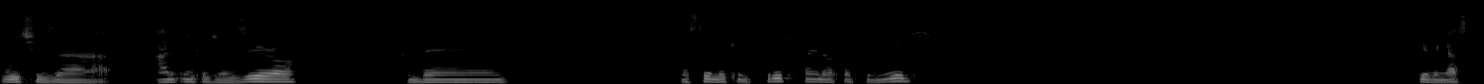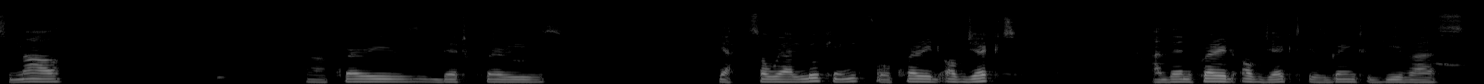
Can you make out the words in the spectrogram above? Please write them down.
which is uh, an integer zero and then we're still looking through to find out what we need. It's giving us null, uh, queries, date queries. Yeah, so we are looking for queried object and then queried object is going to give us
